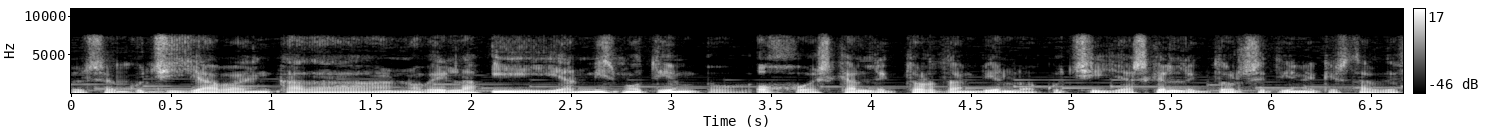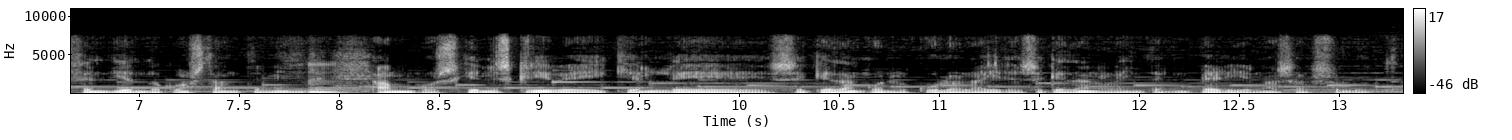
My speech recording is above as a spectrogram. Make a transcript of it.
Él se acuchillaba en cada novela y al mismo tiempo, ojo, es que al lector también lo acuchilla, es que el lector se tiene que estar defendiendo constantemente. Mm. Ambos, quien escribe y quien lee, se quedan con el culo al aire, se quedan a la intemperie más absoluta.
